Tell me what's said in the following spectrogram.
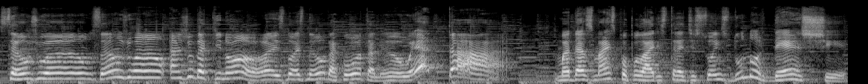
São João, São João, ajuda aqui nós, nós não dá conta não, eita! Uma das mais populares tradições do Nordeste,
